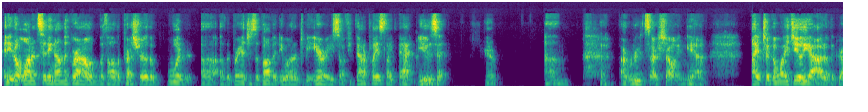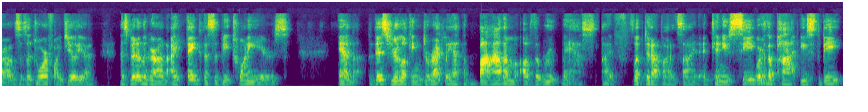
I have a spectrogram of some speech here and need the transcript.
and you don't want it sitting on the ground with all the pressure of the wood uh, of the branches above it. You want it to be airy. So if you've got a place like that, use it. Yeah. Um, our roots are showing. Yeah. I took a Weigelia out of the ground. This is a dwarf Weigelia. Has been in the ground. I think this would be 20 years. And this, you're looking directly at the bottom of the root mass. I've flipped it up on its side. And can you see where the pot used to be?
